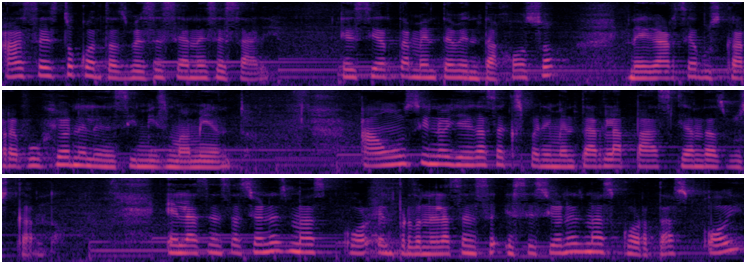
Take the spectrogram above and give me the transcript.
Haz esto cuantas veces sea necesario. Es ciertamente ventajoso negarse a buscar refugio en el ensimismamiento, aun si no llegas a experimentar la paz que andas buscando. En las, sensaciones más perdón, en las sesiones más cortas, hoy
